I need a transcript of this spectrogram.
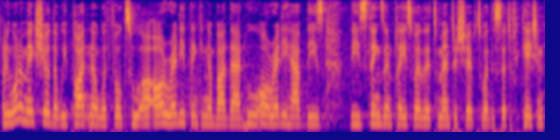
And we want to make sure that we partner with folks who are already thinking about that, who already have these these things in place, whether it's mentorships, whether it's certification,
